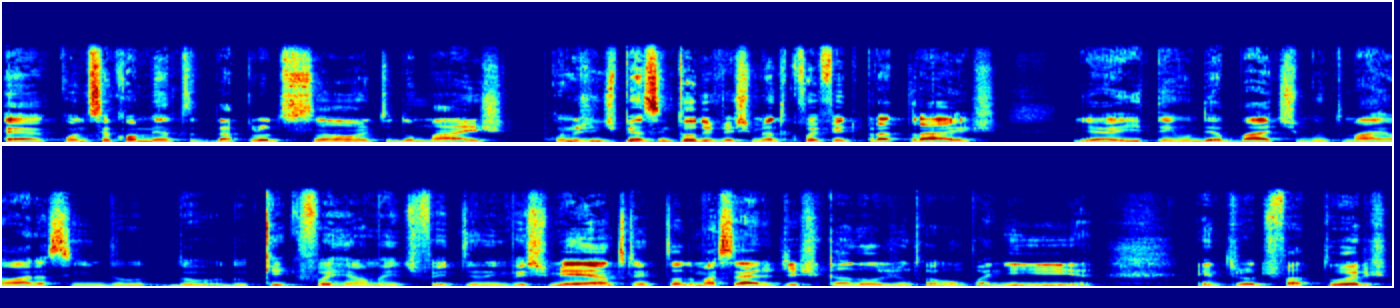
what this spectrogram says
é, quando você comenta da produção e tudo mais, quando a gente pensa em todo o investimento que foi feito para trás, e aí tem um debate muito maior assim do, do, do que, que foi realmente feito o investimento, tem toda uma série de escândalos junto com a companhia, entre outros fatores,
